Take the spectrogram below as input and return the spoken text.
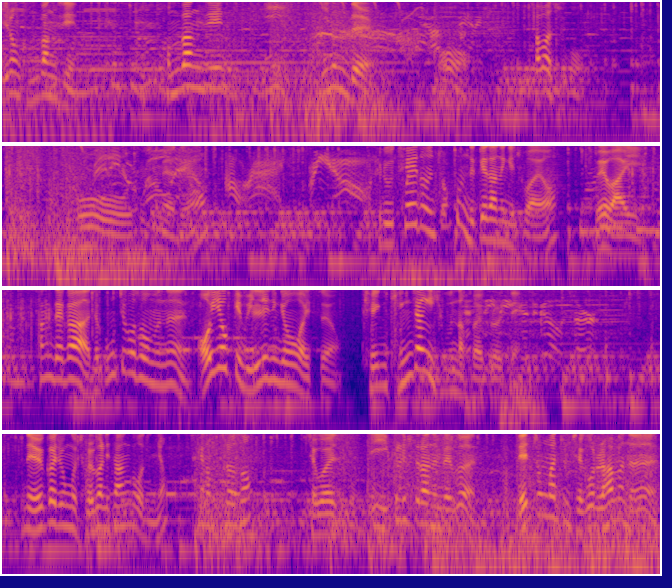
이런 건방진. 건방진 이 이놈들. 어 잡아주고. 오 조심해야 돼요. 그리고 투에도는 조금 늦게 다는 게 좋아요. 왜 Y? 상대가 이제 뽕 찍어서 오면은 어이없게 밀리는 경우가 있어요. 갱- 굉장히 기분 나빠요 그럴 때 근데 여기까지 온건 절반 이상 한 거거든요. 스캐너 풀어서 제거해주고. 이 이클립스라는 맵은 내 쪽만 좀 제거를 하면은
